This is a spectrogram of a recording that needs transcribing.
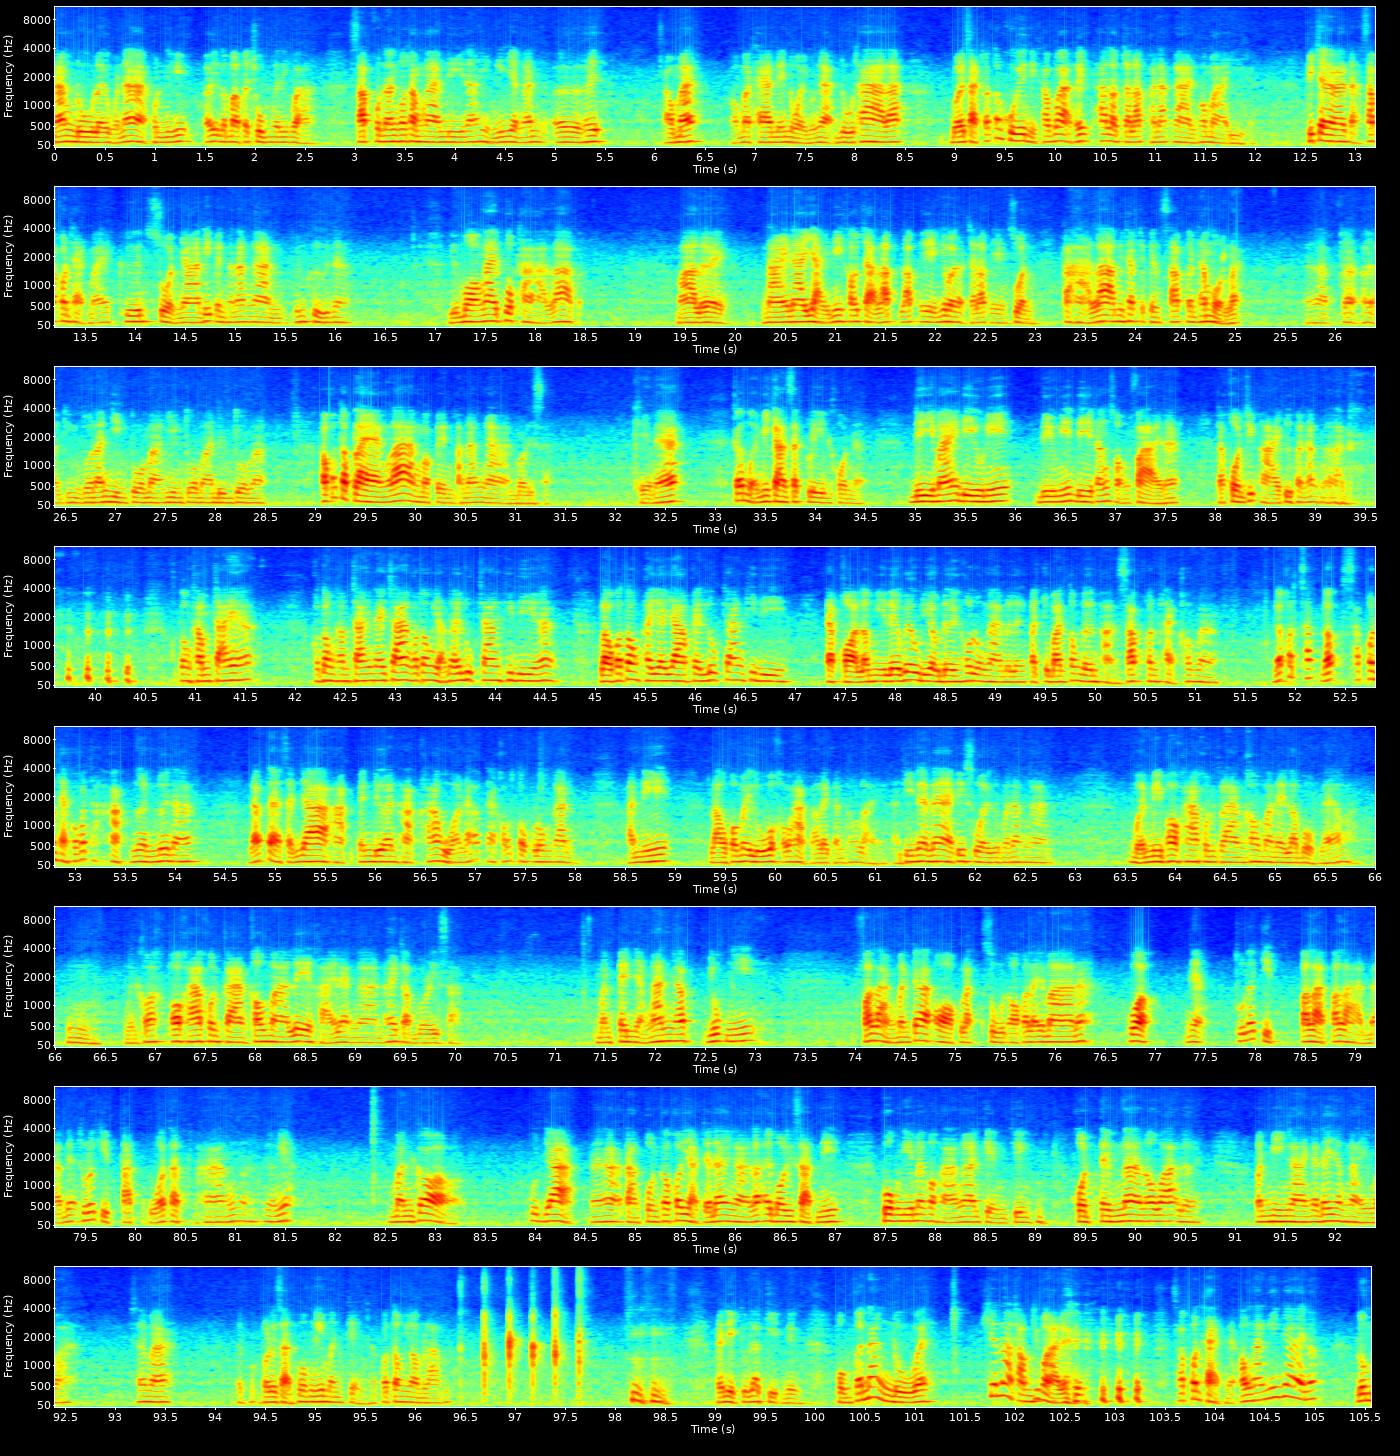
นั่งดูเลยหัวหน้าคนนี้เฮ้ยเรามาประชุมกันดีกว่า ซับคนนั้นเขาทำงานดีนะ อย่างนี้อย่างนั้น เออเฮ้ยเอาไหมเอามาแทนในหน่วยมึงอะดูท่าละบริษัทก็ต้องคุยกันอีกครับว่าเฮ้ยถ้าเราจะรับพนักงานเข้ามาอีก พิจารณาจากซับคอนแทคไหมคือส่วนงานที่เป็นพนักงานพื้นๆนะหรือมองง่ายพวกทหารราบมาเลย นายนายใหญ่นี่เขาจะรับรับเองที่บริษัทจะรับเองส่วนทหารราบนี่แทบจะเป็นซับกันทั้งหมดละนะครับก็ยิงตัวนั้นยิงตัวมา ยิงตัวมาดึงตัวมาเขาก็จะแปลงร่างมาเป็นพนักงานบริษัทโอเคไหมฮะ ก็เหมือนมีการสกรีนคนอะ ดีไหมดีลนี้ดีลนี้ดีทั้งสองฝ่ายนะ แต่คนชิบหายคือพนักงาน ก็ต้องทำใจฮะ ก็ต้องทำใจนายจ้างก็ต้องอยากได้ลูกจ้างที่ดีฮะ เราก็ต้องพยายามเป็นลูกจ้างที่ดี แต่ก่อนเรามีเลเวลเดียวเดินเข้าโรงงานไปเลย ปัจจุบันต้องเดินผ่านซับคอนแทคเข้ามา แล้วก็ซับแล้วซับคอนแทคเขาก็จะหักเงินด้วยนะ แล้วแต่สัญญาหักเป็นเดือนหักค่าหัวแล้วแต่เขาตกลงกัน อันนี้เราก็ไม่รู้ว่าเขาหักอะไรกันเท่าไหร่ แต่ที่แน่ ๆ ที่ซวยคือพนักงาน เหมือนมีพ่อค้าคนกลางเข้ามาในระบบแล้วอะอืมเหมือนก็พ่อค้าคนกลางเข้ามาเล่ขายแรงงานให้กับบริษัท มันเป็นอย่างนั้นครับ ยุคนี้ ฝรั่งมันก็ออกหลักสูตรออกอะไรมานะ พวกเนี่ยธุรกิจประหลาดประหลาดๆแบบเนี้ยธุรกิจตัดหัวตัดหางอย่างเงี้ย มันก็พูดยากนะฮะ ต่างคนเขาก็อยากจะได้งาน แล้วไอ้บริษัทนี้ พวกนี้แม่งก็หางานเก่งจริง คนเต็มหน้านวะเลย มันมีงานกันได้ยังไงวะใช่ไหมแต่บริษัทพวกนี้มันเก่งครับก็ต้องยอมรับ เป็นอีกธุรกิจหนึ่ง ผมก็นั่งดูไว้ยเชี่ยน่าทำที่หมายเลยซับคอนแทคเนี่ยเอางานง่ายๆเนาะ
